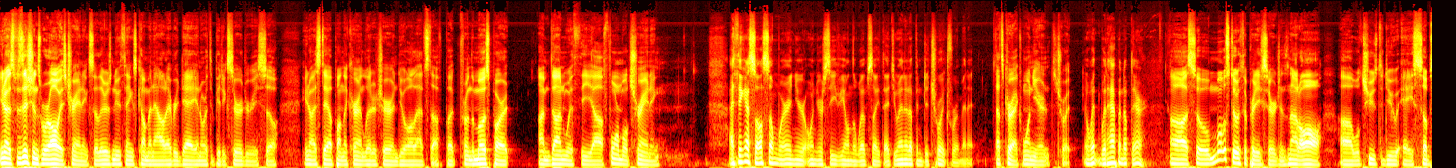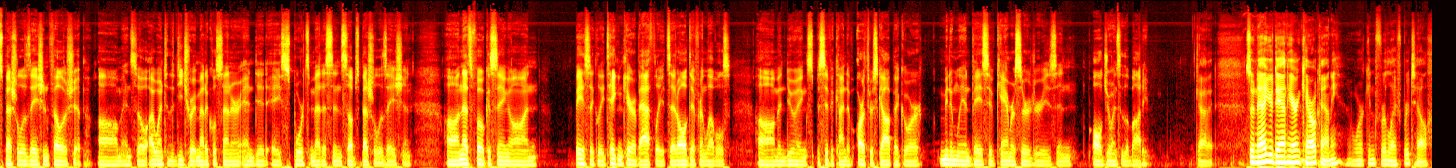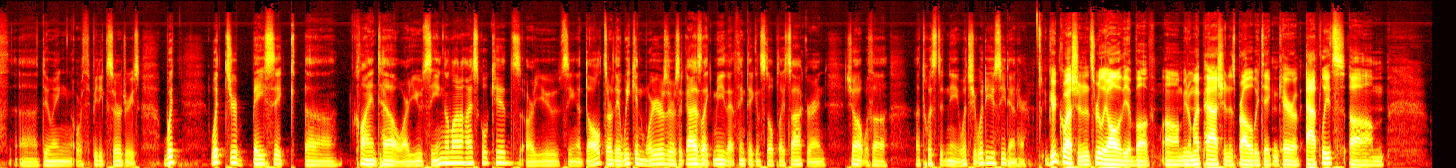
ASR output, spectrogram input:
you know, as physicians, we're always training, so there's new things coming out every day in orthopedic surgery. So, you know, I stay up on the current literature and do all that stuff. But for the most part, I'm done with the uh, formal training. I think I saw somewhere in your on your CV on the website that you ended up in Detroit for a minute. That's correct. One year in Detroit. And what what happened up there? Uh, so most orthopedic surgeons, not all, uh, will choose to do a subspecialization fellowship. Um, and so I went to the Detroit Medical Center and did a sports medicine subspecialization, uh, and that's focusing on basically taking care of athletes at all different levels um, and doing specific kind of arthroscopic or minimally invasive camera surgeries in all joints of the body. Got it. So now you're down here in Carroll County working for LifeBridge Health, uh, doing orthopedic surgeries. What what's your basic uh, clientele? Are you seeing a lot of high school kids? Are you seeing adults? Are they weekend warriors, or is it guys like me that think they can still play soccer and show up with a a twisted knee? What's what do you see down here? Good question. It's really all of the above. Um, you know, my passion is probably taking care of athletes. Um,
